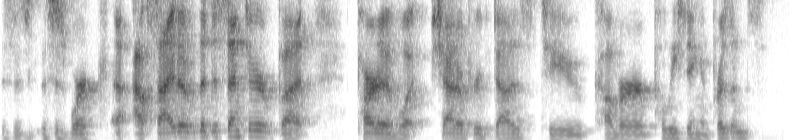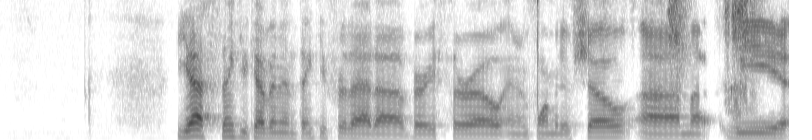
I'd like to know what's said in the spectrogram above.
this is this is work uh, outside of the dissenter, but part of what Shadowproof does to cover policing and prisons. Yes, thank you, Kevin, and thank you for that uh, very thorough and informative show. Um, we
